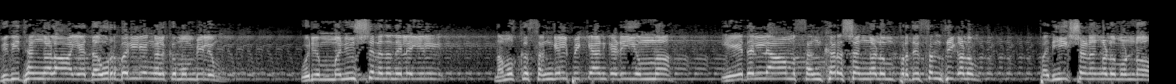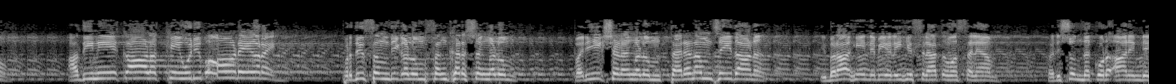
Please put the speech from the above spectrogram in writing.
വിവിധങ്ങളായ ദൗർബല്യങ്ങൾക്ക് മുമ്പിലും ഒരു മനുഷ്യൻ എന്ന നിലയിൽ നമുക്ക് സങ്കല്പിക്കാൻ കഴിയുന്ന ഏതെല്ലാം സംഘർഷങ്ങളും പ്രതിസന്ധികളും പരീക്ഷണങ്ങളുമുണ്ടോ? അതിനേക്കാളൊക്കെ ഒരുപാടേറെ പ്രതിസന്ധികളും സംഘർഷങ്ങളും പരീക്ഷണങ്ങളും തരണം ചെയ്താണ് ഇബ്രാഹിം നബി അലഹി സ്വലാത്തു വസ്സലാം പരിശുദ്ധ ഖുർആാനിന്റെ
